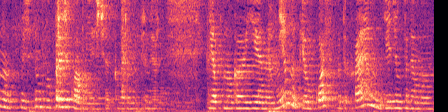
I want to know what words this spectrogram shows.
Ну, ну, про рекламу я сейчас говорю, например. Я помогаю ей, она мне, мы пьем кофе, выдыхаем, едем по домам.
